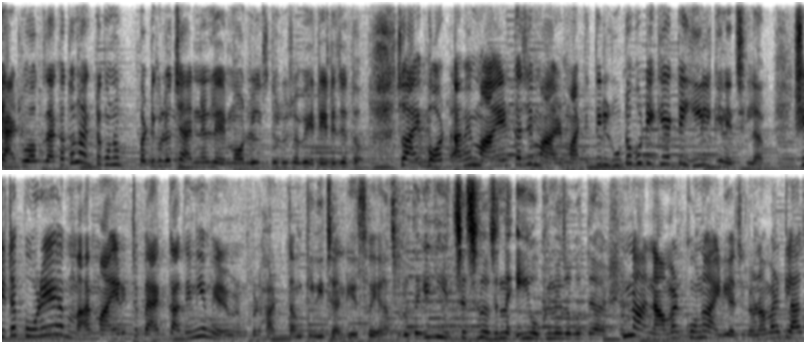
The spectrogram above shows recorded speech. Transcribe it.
ক্যাটওয়াক দেখাতো না একটা কোনো পার্টিকুলার চ্যানেলে মডেলসগুলো সব হেঁটে হেঁটে যেত। সো আই বট আমি মায়ের কাছে মার মাটিতে লুটোপুটি গিয়ে একটা হিল কিনেছিলাম। সেটা পরে মায়ের একটা ব্যাগ কাঁধে নিয়ে আমি এরকম এরকম করে হাঁটতাম টিভি চালিয়ে। সোয়া ছোটো থেকে কি ইচ্ছে ছিল যে না এই অভিনয় জগতে আসে? না না আমার কোনো আইডিয়া ছিল না। আমার ক্লাস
